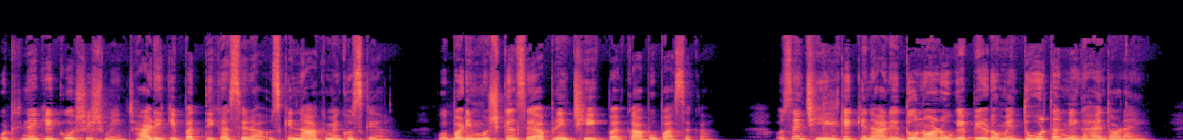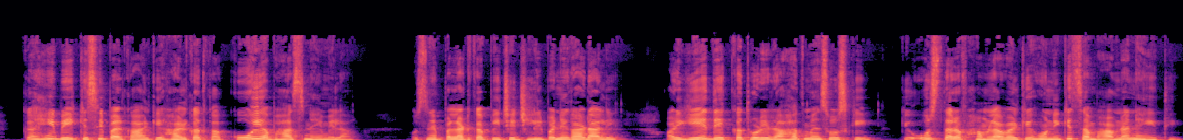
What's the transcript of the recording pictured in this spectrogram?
उठने की कोशिश में झाड़ी की पत्ती का सिरा उसकी नाक में घुस गया। वो बड़ी मुश्किल से अपनी छींक पर काबू पा सका। उसने झील के किनारे दोनों और उगे पेड़ों में दूर तक निगाहें दौड़ाईं। कहीं भी किसी प्रकार की हरकत का कोई आभास नहीं मिला। उसने पलट कर पीछे झील पर निगाह डाली और ये देखकर थोड़ी राहत महसूस की कि उस तरफ़ हमलावर के होने की संभावना नहीं थी।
